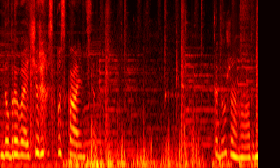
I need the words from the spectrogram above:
Добрий вечір, спускаємося. Це дуже гарно.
